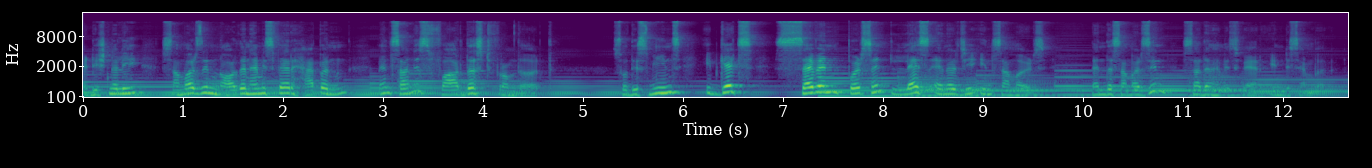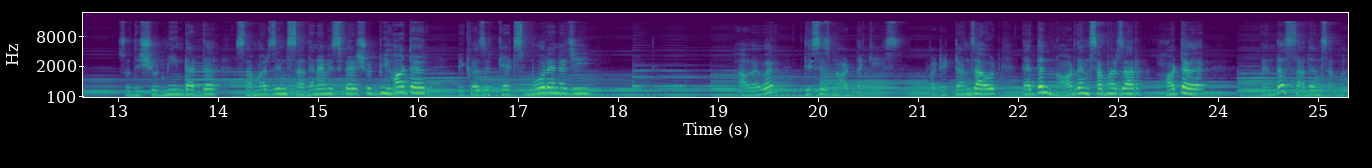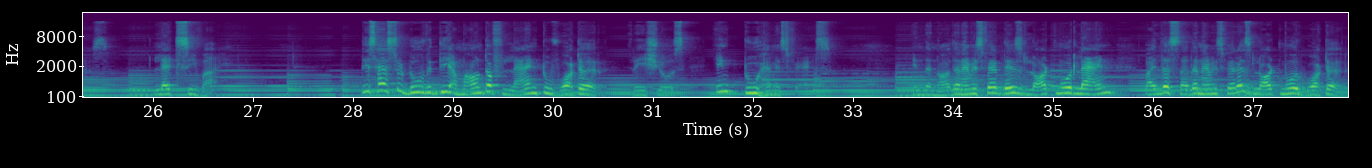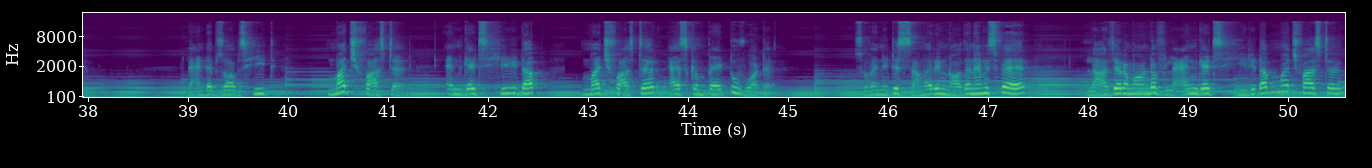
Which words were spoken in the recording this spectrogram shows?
Additionally, summers in northern hemisphere happen when sun is farthest from the earth. So this means it gets 7% less energy in summers than the summers in southern hemisphere in December. So this should mean that the summers in southern hemisphere should be hotter because it gets more energy However, this is not the case. But it turns out that the northern summers are hotter than the southern summers. Let's see why. This has to do with the amount of land to water ratios in two hemispheres. In the northern hemisphere, there is a lot more land, while the southern hemisphere has a lot more water. Land absorbs heat much faster and gets heated up much faster as compared to water. So, when it is summer in northern hemisphere, larger amount of land gets heated up much faster.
